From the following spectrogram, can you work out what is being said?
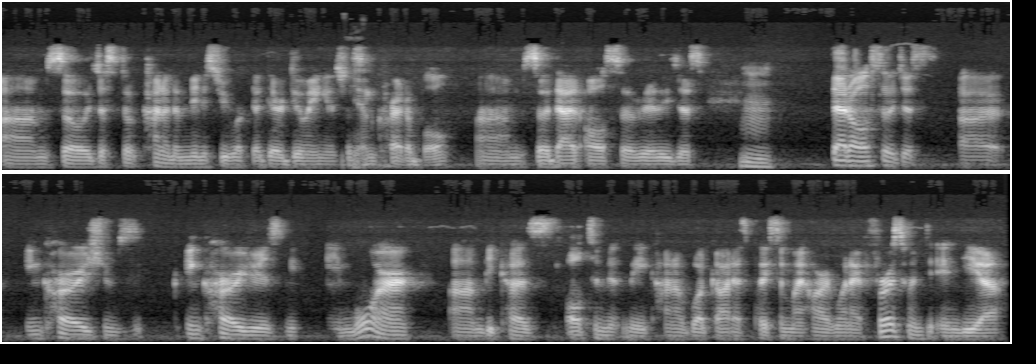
um, so just the kind of the ministry work that they're doing is just yeah. incredible um, so that also really just mm. that also just uh, encourages encourages me more um, because ultimately, kind of what God has placed in my heart when I first went to India,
